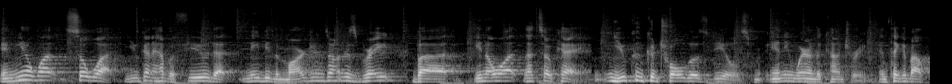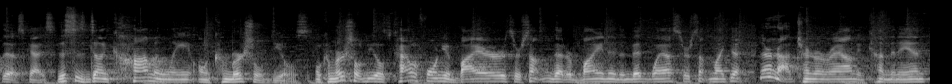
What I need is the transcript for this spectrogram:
And you know what? So what? You're going to have a few that maybe the margins aren't as great, but you know what? That's okay. You can control those deals from anywhere in the country. And think about this, guys. This is done commonly on commercial deals Well, commercial deals, California buyers or something that are buying in the Midwest or something like that, they're not turning around and coming in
